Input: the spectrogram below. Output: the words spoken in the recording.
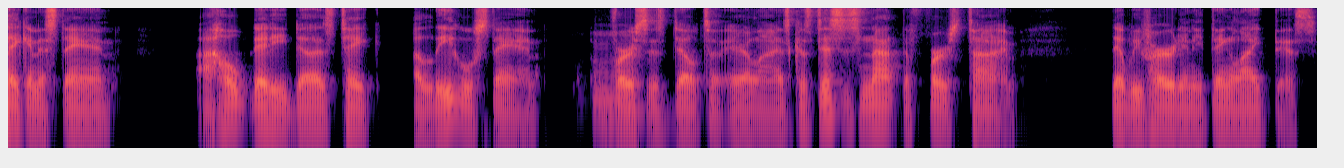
taking a stand. I hope that he does take a legal stand Mhm. versus Delta Airlines because this is not the first time that we've heard anything like this.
